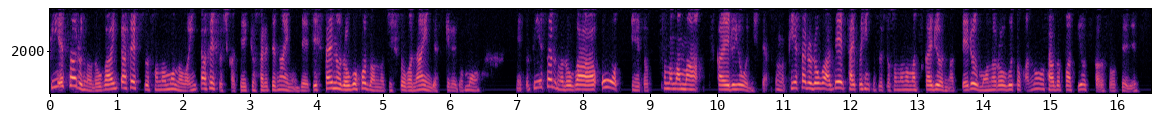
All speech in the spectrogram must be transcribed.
PSR のロガーインターフェースそのものはインターフェースしか提供されてないので、実際のログ保存の実装がないんですけれども、えっと、PSR のロガーを、えっと、そのまま使えるようにして、その PSR ロガーでタイプヒントするとそのまま使えるようになっているモノログとかのサードパーティーを使う想定です。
